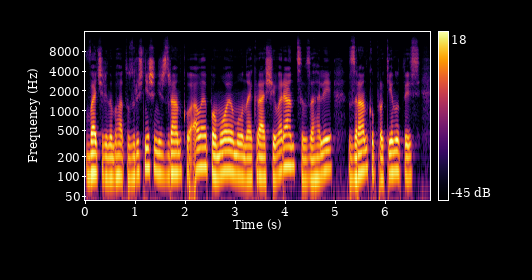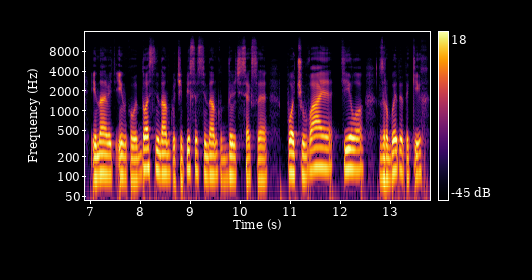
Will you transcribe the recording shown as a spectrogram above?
ввечері набагато зручніше, ніж зранку. Але, по-моєму, найкращий варіант це взагалі зранку прокинутись і навіть інколи до сніданку чи після сніданку, дивлячись, як це почуває тіло, зробити таких.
